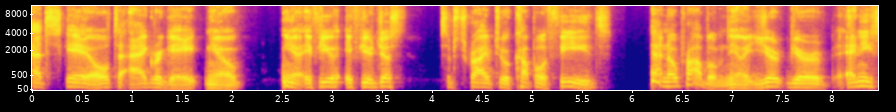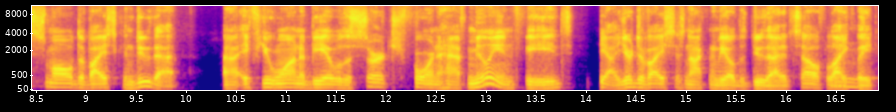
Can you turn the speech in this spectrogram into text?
at scale to aggregate. You know, you know if you if you're just subscribed to a couple of feeds yeah, no problem. You know, your your any small device can do that. Uh, if you want to be able to search four and a half million feeds, yeah, your device is not going to be able to do that itself, mm. likely, mm.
